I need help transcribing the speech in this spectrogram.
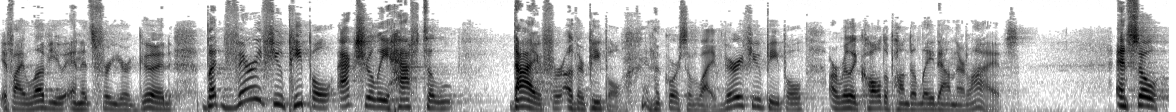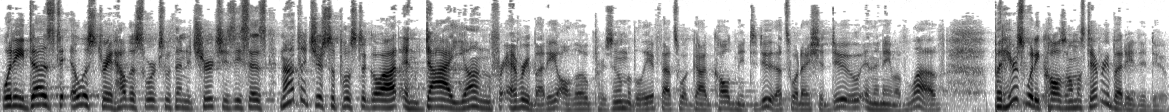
if I love you and it's for your good. But very few people actually have to die for other people in the course of life. Very few people are really called upon to lay down their lives. And so, what he does to illustrate how this works within a church is he says, not that you're supposed to go out and die young for everybody, although presumably, if that's what God called me to do, that's what I should do in the name of love. But here's what he calls almost everybody to do.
